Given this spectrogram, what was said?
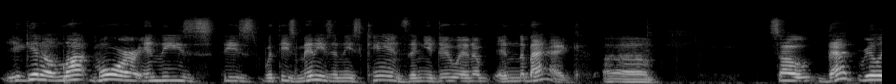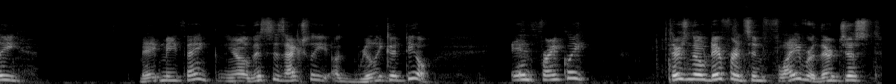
you get a lot more in these these with these minis in these cans than you do in a in the bag. Um, so that really made me think, you know, this is actually a really good deal. And frankly, there's no difference in flavor. They're just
